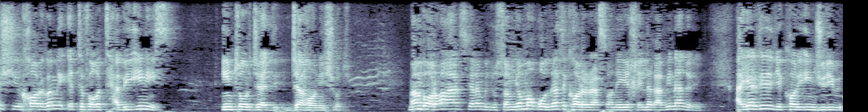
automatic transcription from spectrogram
شیرخارگان یک اتفاق طبیعی نیست. اینطور جهانی شد. من بارها عرض کردم به دوستان میگم ما قدرت کار رسانه خیلی قوی نداریم. اگر دیدید یه کاری اینجوری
